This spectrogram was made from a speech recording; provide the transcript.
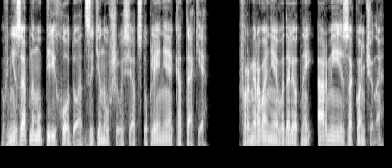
Внезапному переходу от затянувшегося отступления к атаке. Формирование водолетной армии закончено.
